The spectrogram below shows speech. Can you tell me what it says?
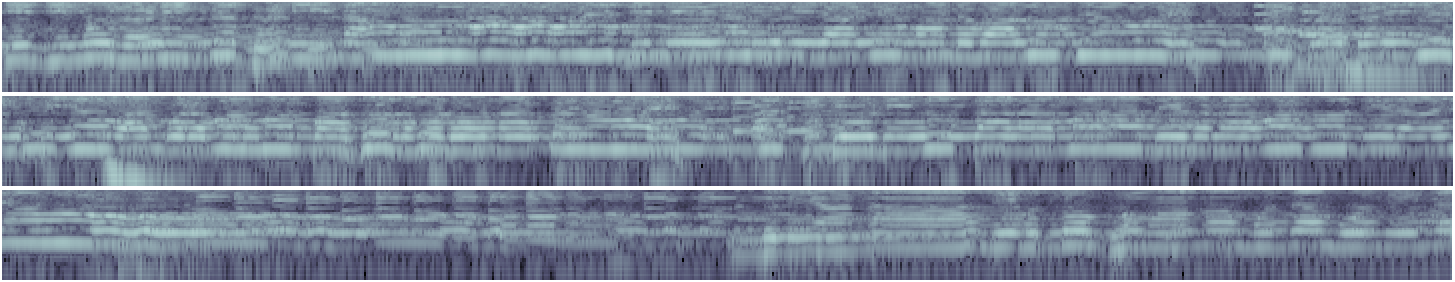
કે જીનું રણી કે ધણી ના વાપરવામાં પાછો લમડો કર્યો હોય. તાળા મારા દેવના વાગો દેરાયા દુનિયાના દેવ તો ઘમાના મજા બોલીને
